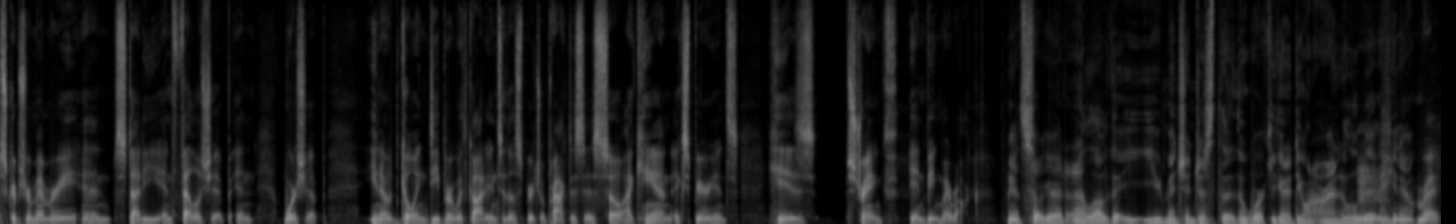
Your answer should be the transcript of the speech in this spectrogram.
scripture memory and study and fellowship and worship you know going deeper with God into those spiritual practices so I can experience his strength in being my rock Yeah, it's so good, and I love that you mentioned just the the work you got to do on our end a little bit. Mm-hmm. You know, right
